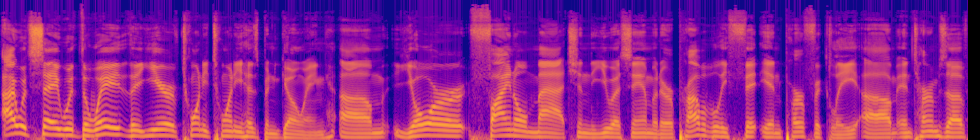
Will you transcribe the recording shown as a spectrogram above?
I would say with the way the year of 2020 has been going, um, your final match in the U.S. Amateur probably fit in perfectly um, in terms of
